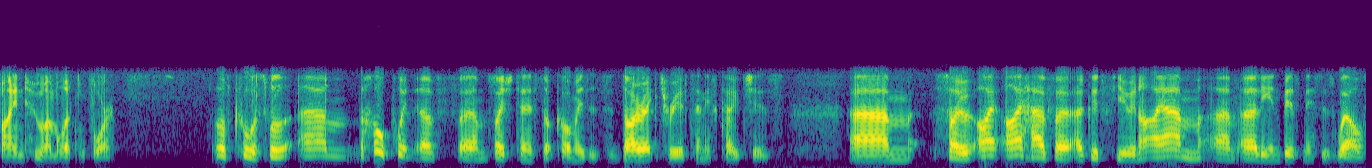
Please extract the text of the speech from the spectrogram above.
find who I'm looking for? Well, of course. Well, um, the whole point of um, socialtennis.com is it's a directory of tennis coaches. Um, so I, I have a, a, good few, and I am um, early in business as well.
